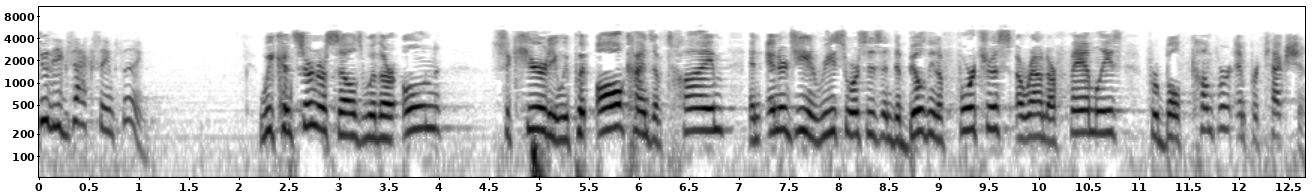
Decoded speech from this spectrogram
do the exact same thing. We concern ourselves with our own security, we put all kinds of time and energy and resources into building a fortress around our families for both comfort and protection.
